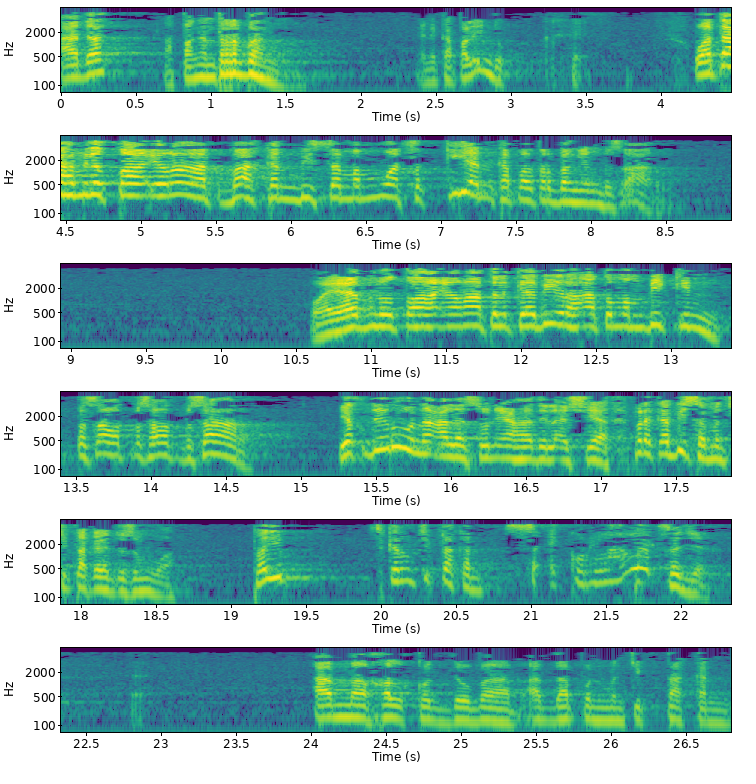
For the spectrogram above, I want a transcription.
ada lapangan terbang. Ini kapal induk. Watahmil ta'irat bahkan bisa memuat sekian kapal terbang yang besar. Wa yabnu ta'iratil kabirah atau membuat pesawat-pesawat besar. Yaqdiruna ala sun'i hadil asya. Mereka bisa menciptakan itu semua. Tapi sekarang ciptakan seekor lalat saja. Amma khalqud dubab. Adapun menciptakan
